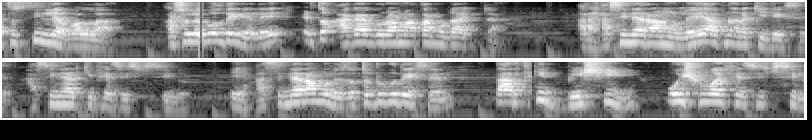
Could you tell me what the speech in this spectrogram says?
এত চিল্লা পাল্লা আসলে বলতে গেলে এটা তো আগাগোড়া মাথা মোটা একটা। আর হাসিনার আমলে আপনারা কি দেখছেন? হাসিনার কি ফেসিস্ট ছিল? এই হাসিনার আমলে যতটুকু দেখছেন, তার থেকে বেশি ওই সময় ফেসিস্ট ছিল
